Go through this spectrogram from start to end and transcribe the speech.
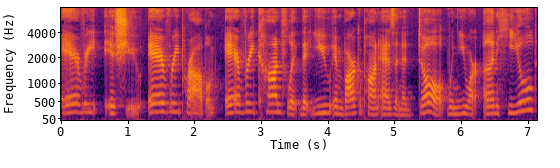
every issue, every problem, every conflict that you embark upon as an adult when you are unhealed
